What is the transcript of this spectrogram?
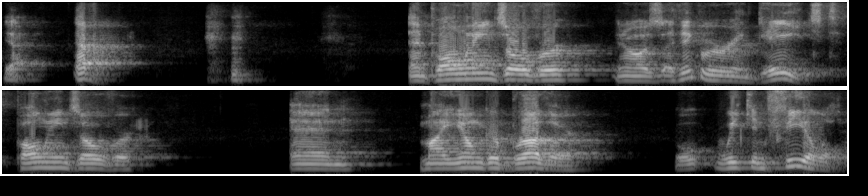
Yeah, ever. and Pauline's over. You know, as I think we were engaged. Pauline's over, and my younger brother. well, We can feel it.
